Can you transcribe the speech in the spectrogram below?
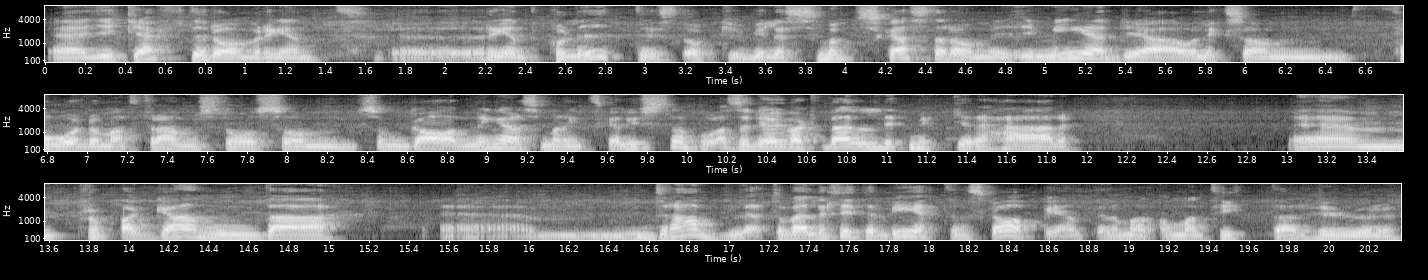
eh, gick efter dem rent, eh, rent politiskt och ville smutskasta dem i, i media och liksom få dem att framstå som, som galningar som man inte ska lyssna på. Alltså det har ju varit väldigt mycket det här eh, propaganda eh, dravlet och väldigt lite vetenskap egentligen om man, om man tittar hur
